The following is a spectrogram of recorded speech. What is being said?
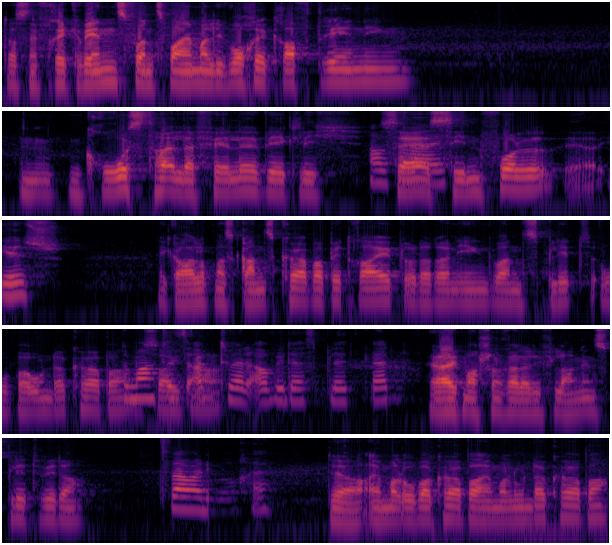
dass eine Frequenz von zweimal die Woche Krafttraining ein Großteil der Fälle wirklich sehr Ausreicht. sinnvoll äh, ist. Egal, ob man es Ganzkörper betreibt oder dann irgendwann Split, Ober-Unterkörper. Du machst jetzt aktuell auch wieder Split, gell? Ja, ich mache schon relativ lange einen Split wieder. Zweimal die Woche. Ja, einmal Oberkörper, einmal Unterkörper.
